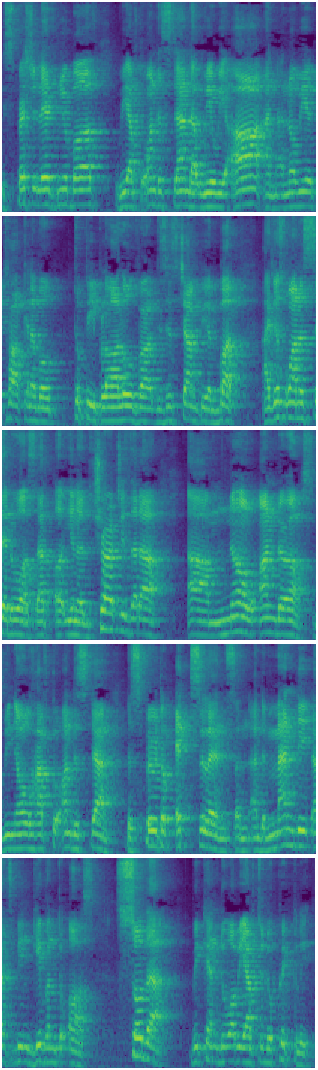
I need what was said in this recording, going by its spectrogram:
especially as new birth, we have to understand that where we are, and I know we are talking about to people all over, this is champion, but I just want to say to us that, uh, you know, the churches that are um, now under us, we now have to understand the spirit of excellence and, and the mandate that's been given to us so that we can do what we have to do quickly.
